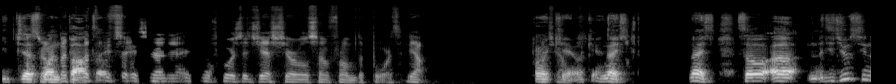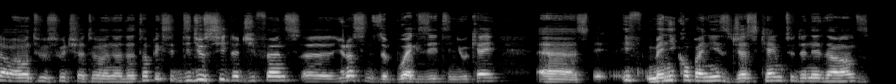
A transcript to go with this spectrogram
It's just so, one but, part but of. It's, it's, uh, it's, of course a gesture also from the port. Yeah. Okay. Okay. Nice. Nice. So, uh, did you see now? I want to switch to another topic. Did you see the difference? Uh, you know, since the Brexit in UK, uh, if many companies just came to the Netherlands,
